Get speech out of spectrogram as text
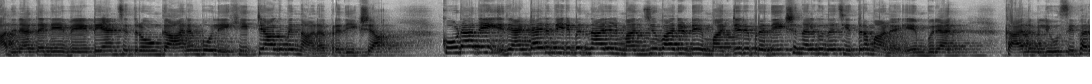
അതിനാൽ തന്നെ വേട്ടയാൻ ചിത്രവും ഗാനം പോലെ ഹിറ്റാകുമെന്നാണ് പ്രതീക്ഷ. കൂടാതെ രണ്ടായിരത്തി ഇരുപത്തിനാലിൽ മഞ്ജു വാര്യരുടെ മറ്റൊരു പ്രതീക്ഷ നൽകുന്ന ചിത്രമാണ് എമ്പുരാൻ. കാരണം ലൂസിഫർ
